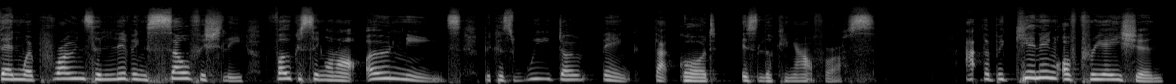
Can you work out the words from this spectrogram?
then we're prone to living selfishly, focusing on our own needs because we don't think that God is looking out for us at the beginning of creation,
